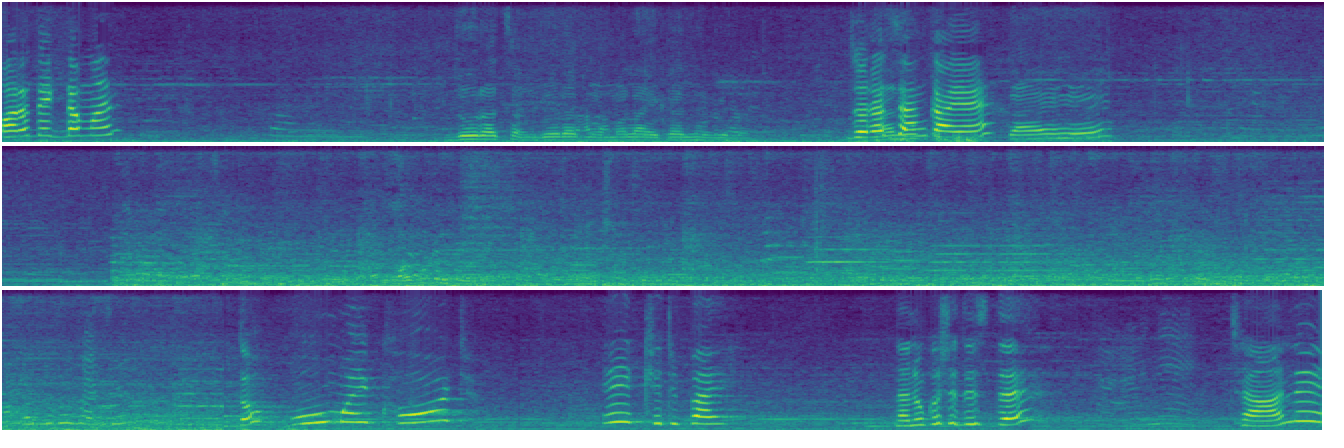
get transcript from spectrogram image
परत एकदा मन जोरात सांग जोरात मला ऐकायला गेलं जोरात सांग काय आहे? काय हे नानू कशी दिसते छान आहे.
